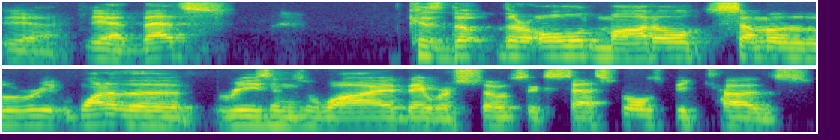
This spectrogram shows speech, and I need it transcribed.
Yeah, yeah, that's because the, their old model. Some of the re, one of the reasons why they were so successful is because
